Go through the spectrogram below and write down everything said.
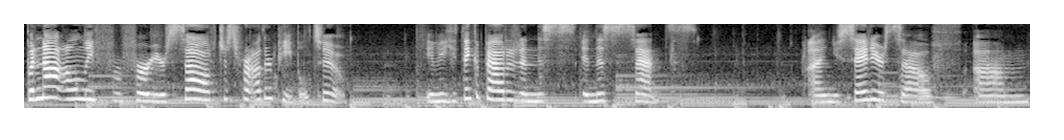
but not only for, for yourself, just for other people too if you think about it in this in this sense, and you say to yourself, um,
